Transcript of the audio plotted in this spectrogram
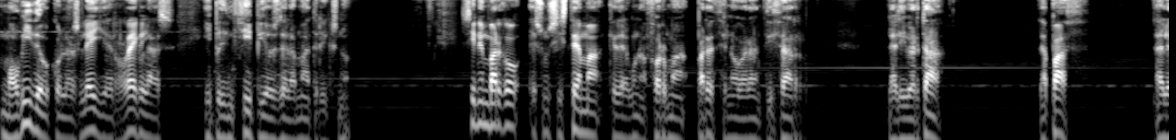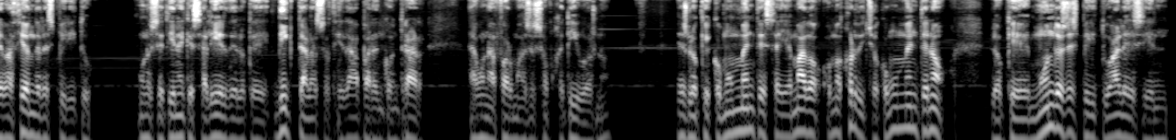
movido con las leyes, reglas y principios de la Matrix, ¿no? Sin embargo, es un sistema que de alguna forma parece no garantizar la libertad, la paz, la elevación del espíritu. Uno se tiene que salir de lo que dicta la sociedad para encontrar de alguna forma esos objetivos, ¿no? Es lo que comúnmente se ha llamado, o mejor dicho, comúnmente no, lo que mundos espirituales y en,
